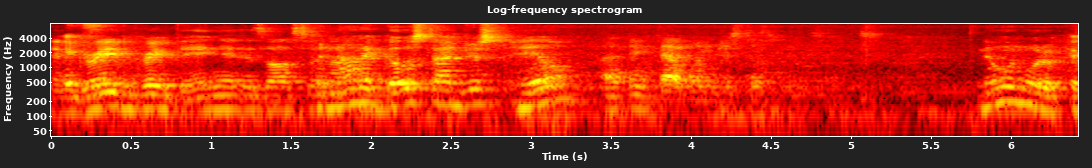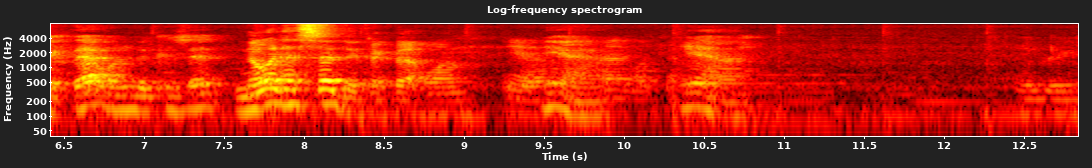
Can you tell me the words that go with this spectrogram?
And It's- grave grave dang it is also. But not a ghost. I'm just pale. I think that one just doesn't make sense. No one would have picked that one because that. No one has said they picked that one. Yeah. Yeah. I like that. Yeah. I agree.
